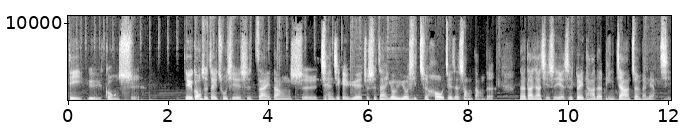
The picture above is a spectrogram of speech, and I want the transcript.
地狱公使》。《地狱公使》这一出其实是在当时前几个月，就是在鱿鱼游戏之后接着上档的。那大家其实也是对它的评价正反两极。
